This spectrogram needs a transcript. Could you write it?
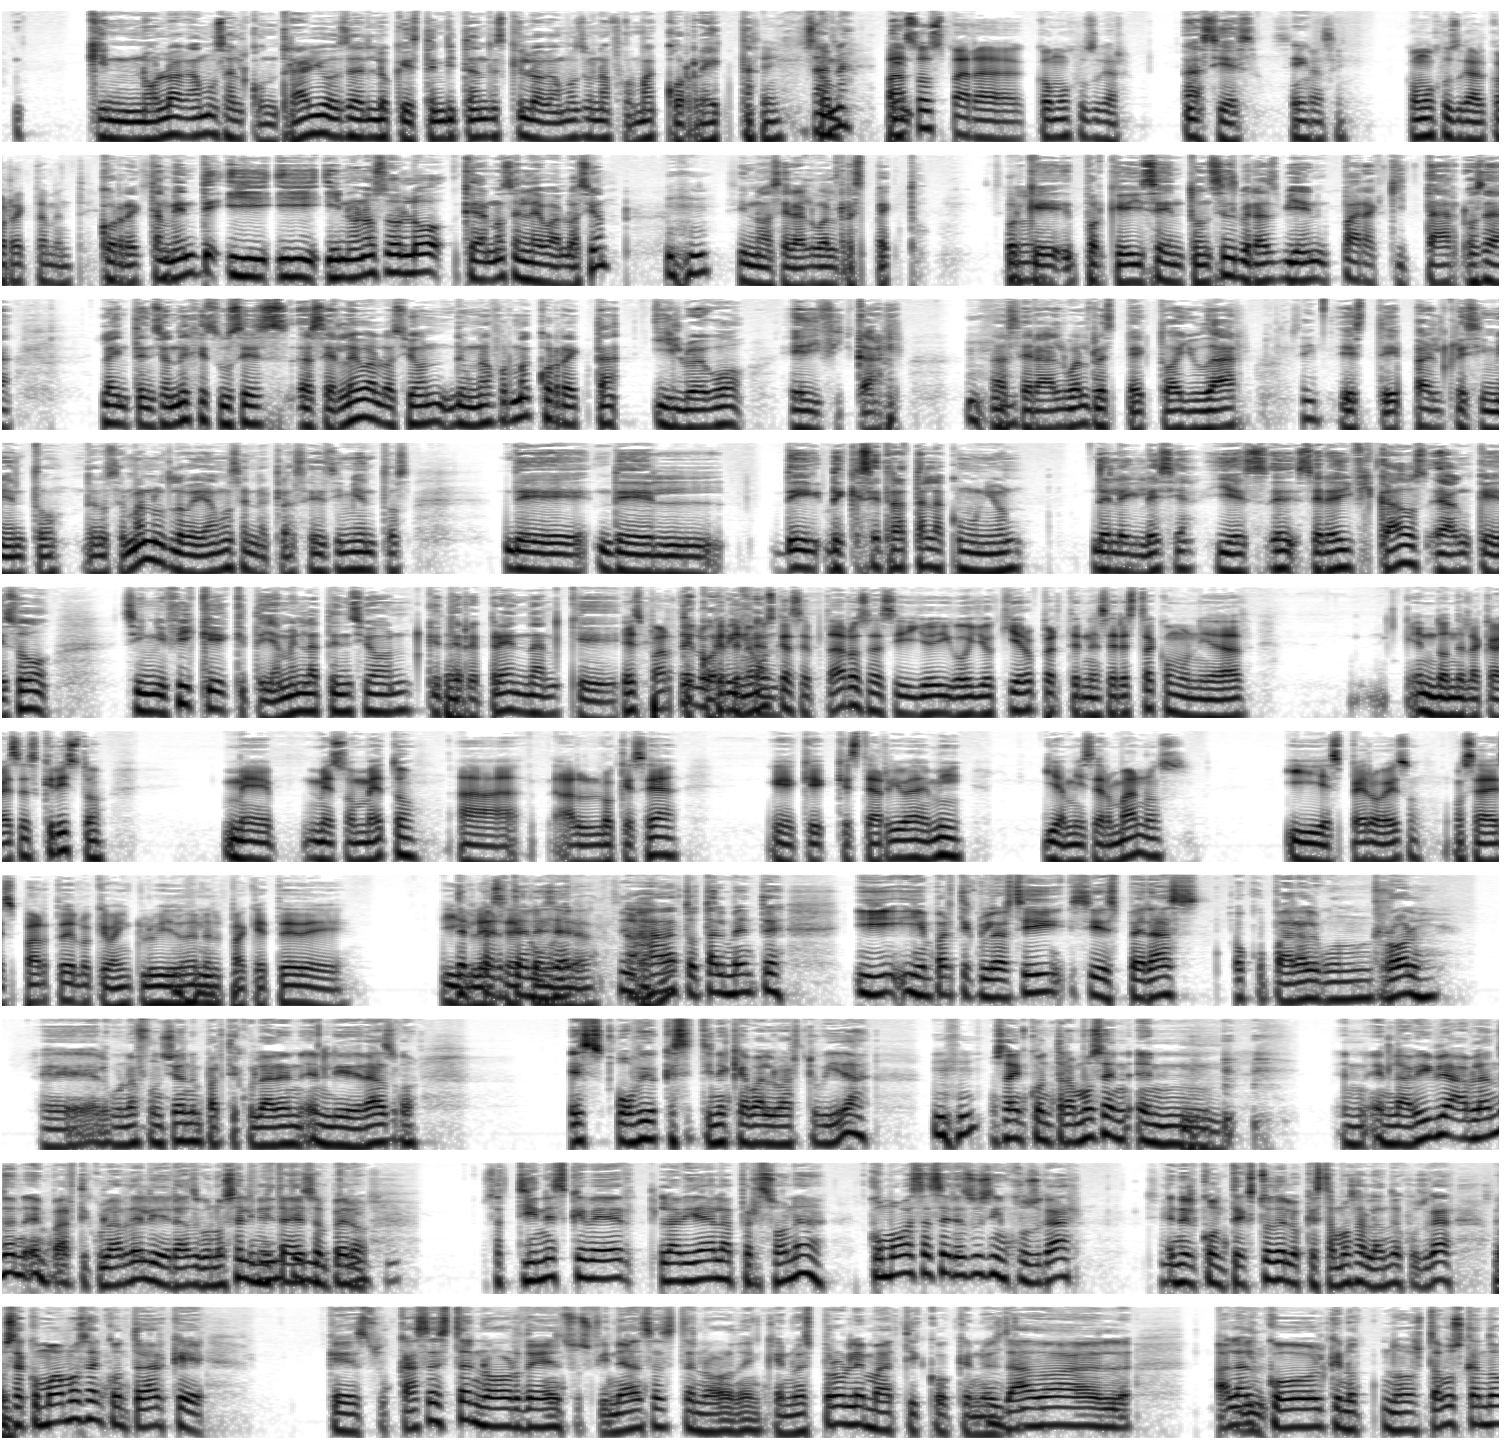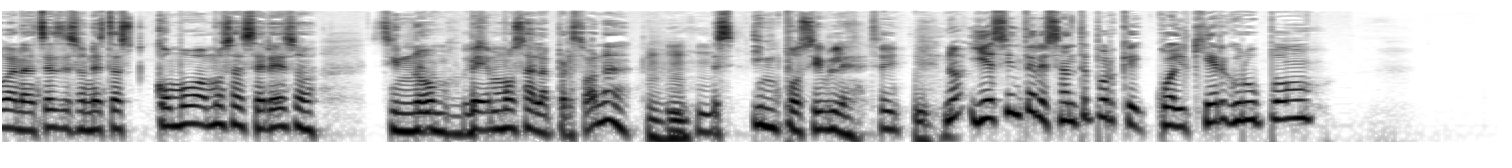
que no lo hagamos al contrario. O sea, lo que está invitando es que lo hagamos de una forma correcta. Sana. pasos para cómo juzgar. Así es. Sí. Así cómo juzgar correctamente. Correctamente. Y, y, y, no no solo quedarnos en la evaluación, sino hacer algo al respecto. Porque, porque dice, entonces verás bien para quitar, o sea, la intención de Jesús es hacer la evaluación de una forma correcta y luego edificar, hacer algo al respecto, ayudar este, para el crecimiento de los hermanos. Lo veíamos en la clase de cimientos de, del, de, de qué se trata la comunión de la iglesia y es eh, ser edificados, aunque eso signifique que te llamen la atención, que te reprendan, que... Es parte de lo que tenemos que aceptar. O sea, si yo digo, yo quiero pertenecer a esta comunidad en donde la cabeza es Cristo, me, me someto a, a, lo que sea que, que, esté arriba de mí y a mis hermanos y espero eso. O sea, es parte de lo que va incluido en el paquete de iglesia. De pertenecer. Ajá, totalmente. Y, y en particular si, si esperas ocupar algún rol eh, alguna función en particular en, liderazgo, es obvio que se tiene que evaluar tu vida. O sea, encontramos en, en, en, la Biblia, hablando en, particular de liderazgo, no se limita a eso, pero o sea, tienes que ver la vida de la persona. ¿Cómo vas a hacer eso sin juzgar? En el contexto de lo que estamos hablando de juzgar. O sea, ¿cómo vamos a encontrar que, que su casa está en orden, sus finanzas están en orden, que no es problemático, que no es dado al, al alcohol, que no, está buscando ganancias deshonestas, ¿cómo vamos a hacer eso si no vemos a la persona? Es imposible. Sí. No, y es interesante porque cualquier grupo,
